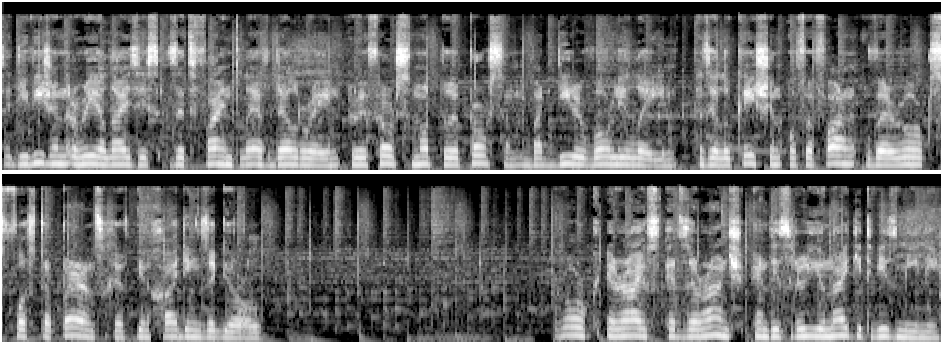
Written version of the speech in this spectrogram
The division realizes that Find Lev Dellrayne refers not to a person but Deer Valley Lane, the location of a farm where Rourke's foster parents have been hiding the girl. Rourke arrives at the ranch and is reunited with Minnie.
